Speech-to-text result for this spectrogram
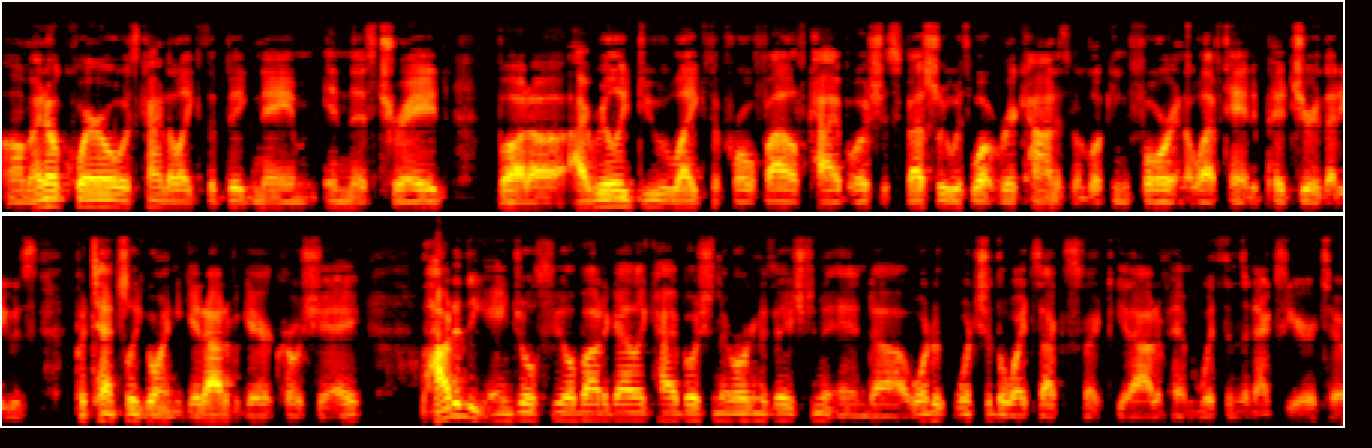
Um, I know Quero was kind of like the big name in this trade, but uh, I really do like the profile of Ky Bush, especially with what Rick Hahn has been looking for in a left-handed pitcher that he was potentially going to get out of Garrett Crochet. How did the Angels feel about a guy like Ky Bush in their organization, and uh, what what should the White Sox expect to get out of him within the next year or two?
